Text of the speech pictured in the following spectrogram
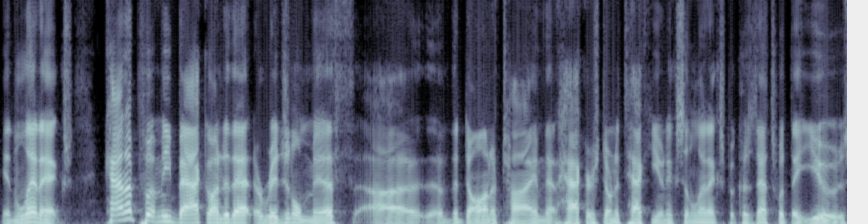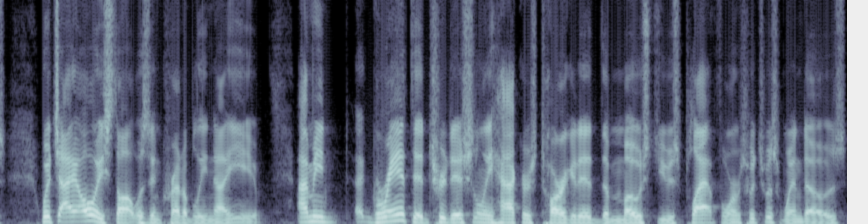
in Linux, kind of put me back onto that original myth uh, of the dawn of time that hackers don't attack Unix and Linux because that's what they use, which I always thought was incredibly naive. I mean, uh, granted, traditionally hackers targeted the most used platforms, which was Windows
